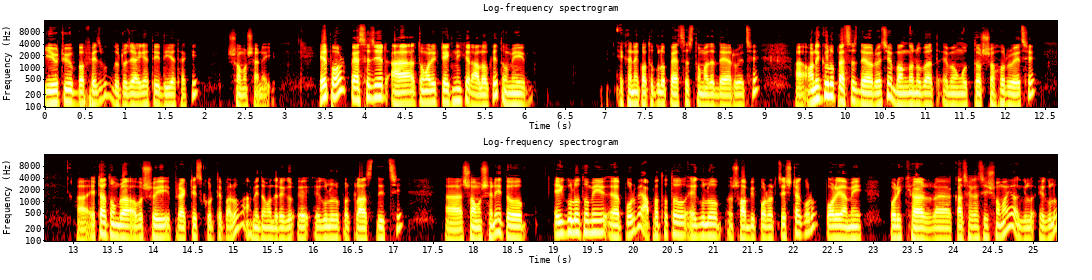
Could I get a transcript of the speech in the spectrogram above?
ইউটিউব বা ফেসবুক দুটো জায়গাতেই দিয়ে থাকি, সমস্যা নেই। এরপর প্যাসেজের তোমার এই টেকনিকের আলোকে তুমি এখানে কতগুলো প্যাসেজ তোমাদের দেওয়া রয়েছে অনেকগুলো প্যাসেজ দেওয়া রয়েছে, বঙ্গানুবাদ এবং উত্তর শহর রয়েছে। এটা তোমরা অবশ্যই প্র্যাকটিস করতে পারো, আমি তোমাদের এগু- এগুলোর উপর ক্লাস দিচ্ছি। সমস্যা নেই। তো এইগুলো তুমি পড়বে। আপাতত এগুলো সবই পড়ার চেষ্টা করো। পরে আমি পরীক্ষার কাছাকাছি সময় এগুলো এগুলো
